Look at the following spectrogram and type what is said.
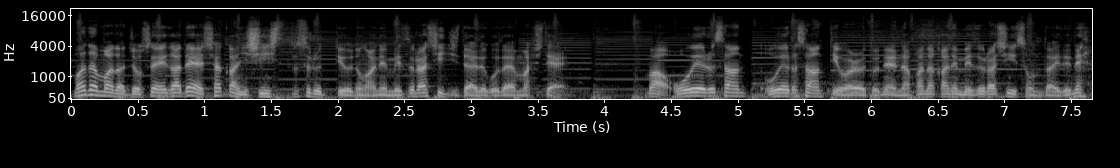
まだまだ女性がね社会に進出するっていうのがね珍しい時代でございましてまあ OL さん OL さんって言われるとねなかなかね珍しい存在でね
